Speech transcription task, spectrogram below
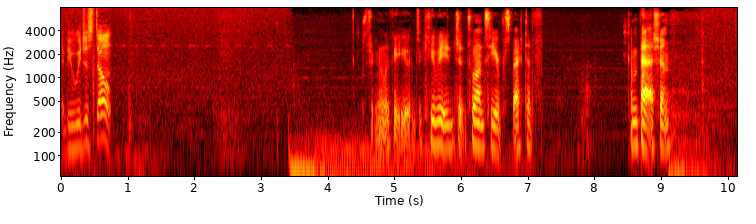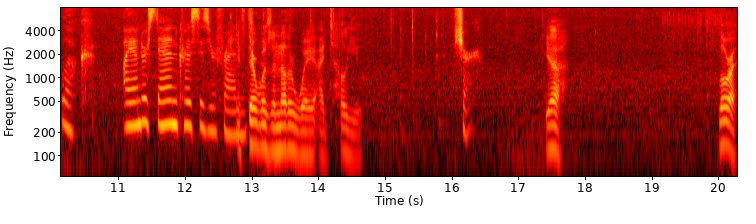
Maybe we just don't. Just gonna look at you It's a QB. Just want to see your perspective. Compassion. Look, I understand Chris is your friend. If there was another way, I'd tell you. Sure. Yeah. Laura,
